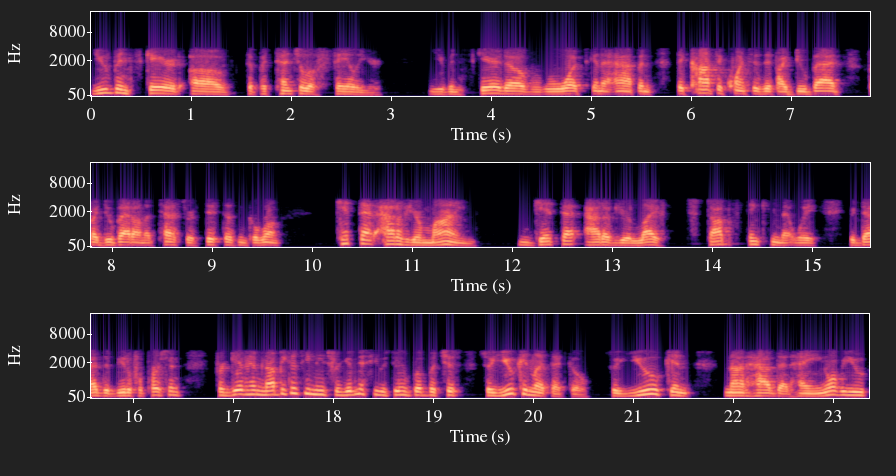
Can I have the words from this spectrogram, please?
you've been scared of the potential of failure. You've been scared of what's going to happen, the consequences if I do bad, if I do bad on a test, or if this doesn't go wrong. Get that out of your mind. Get that out of your life. Stop thinking that way. Your dad's a beautiful person. Forgive him, not because he needs forgiveness, he was doing, but, but just so you can let that go. So you can not have that hanging over you.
